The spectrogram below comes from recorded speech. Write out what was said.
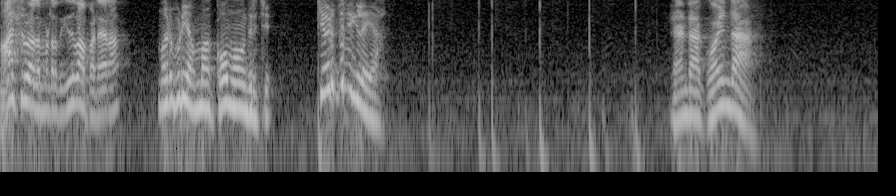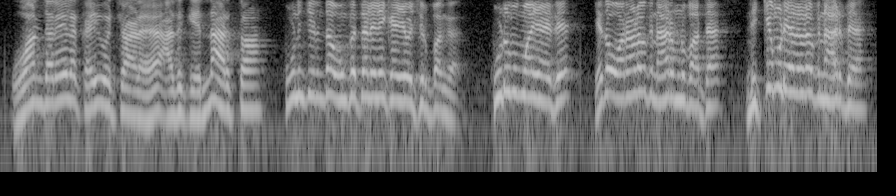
ஆசீர்வாதம் பண்றதுக்கு இதுவா நேரம்? மறுபடியும் அம்மா கோமா வந்துருச்சு. கெடுத்துட்டீங்களேயா? ஏண்டா கோயந்தா? உன் தலையில கை வச்சாலே அதுக்கு என்ன அர்த்தம்? குனிஞ்சிருந்தா உங்க தலையிலே கைய வச்சிருப்பாங்க. குடும்பமாயா இது? ஏதோ ஓரளவுக்கு நாரும்னு பார்த்தேன் நிக்க முடியாத அளவுக்கு நாருத.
